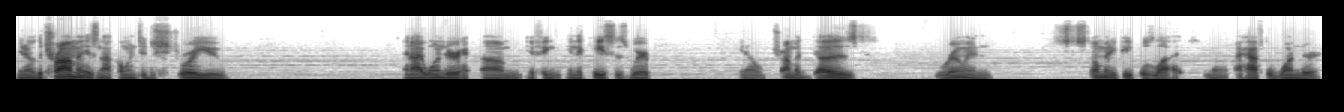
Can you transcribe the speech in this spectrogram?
you know, the trauma is not going to destroy you. And I wonder um, if in, in the cases where, you know, trauma does ruin so many people's lives, you know, I have to wonder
